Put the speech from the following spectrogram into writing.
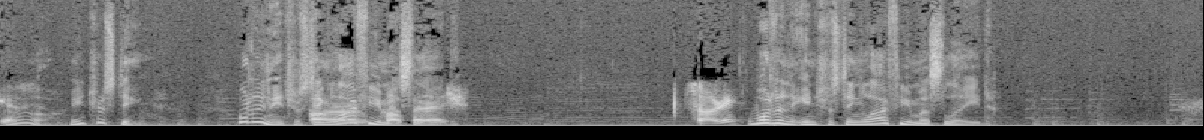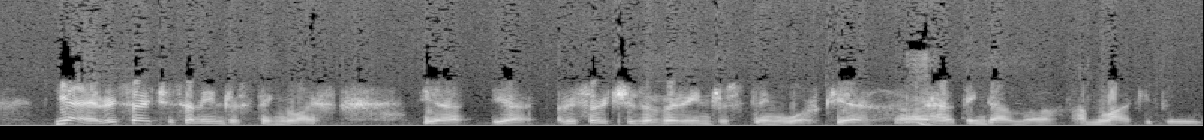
yes. Oh, interesting. What an interesting or life you must lead. Sorry? What an interesting life you must lead. Yeah, research is an interesting life. Yeah, yeah, research is a very interesting work. Yeah, I, I think I'm uh, I'm lucky to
